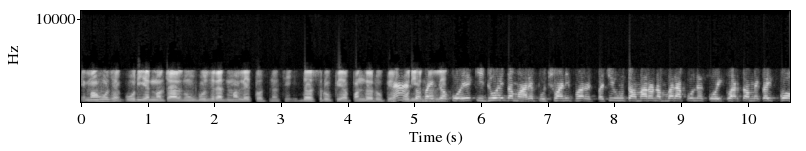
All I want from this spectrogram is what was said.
એમાં શું છે? કુરિયર નો ચાર્જ હું ગુજરાતમાં લેતો જ નથી. દસ રૂપિયા પંદર રૂપિયા કુરિયર કોઈ ભાઈ જો કોઈએ કીધું હોય તો મારે પૂછવાની ફરજ. પછી હું તમારો નંબર આપું ને કોઈક વાર તમે કઈ કહો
